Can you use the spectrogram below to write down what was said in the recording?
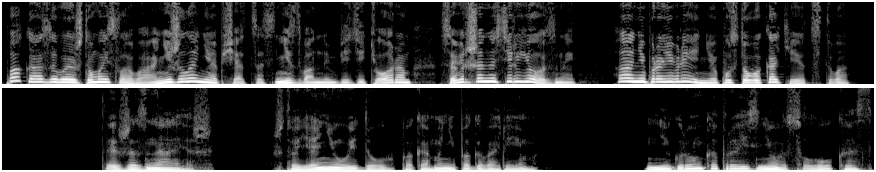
показывая, что мои слова о нежелании общаться с незваным визитером совершенно серьезны — а не проявление пустого кокетства. Ты же знаешь, что я не уйду, пока мы не поговорим. Негромко произнес Лукас,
